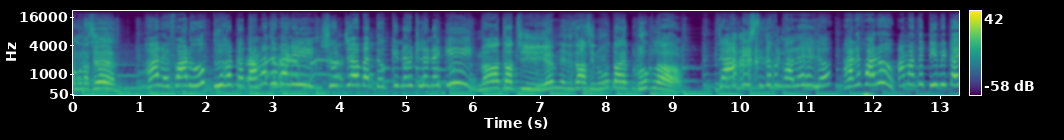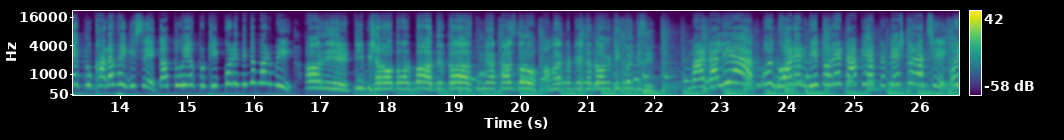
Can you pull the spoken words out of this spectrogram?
কেমন আছেন? আরে ফারুক তুই হঠাৎ আমাদের বাড়ি। সূর্য আবার দক্ষিণে উঠল নাকি? না চাচি এমনি দিতে আসিনু তা একটু ঢুকলাম। যা কিস্তি যখন হলো। আরে ফারুক আমাদের টিভিটা একটু খারাপ হয়ে গেছে তা তুই একটু ঠিক করে দিতে পারবি? আরে টিভি সারাও তোমার বা হাতের কাজ। তুমি এক কাজ করো আমাকে একটা টেস্টার দাও আমি ঠিক করে দিছি। মা ডালিয়া ওই ঘরের ভিতরে ওই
